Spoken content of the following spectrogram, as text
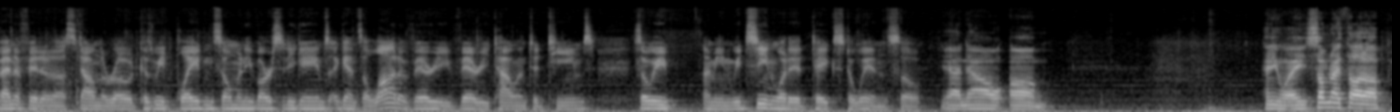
benefited us down the road because we'd played in so many varsity games against a lot of very very talented teams. So we, I mean, we'd seen what it takes to win. So yeah, now um, anyway, something I thought up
